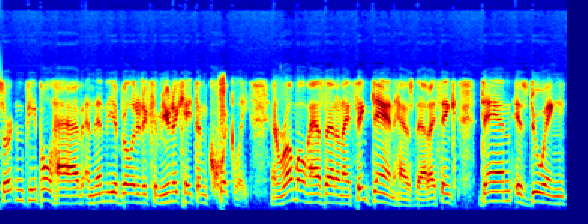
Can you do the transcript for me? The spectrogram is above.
certain people have, and then the ability to communicate them quickly. And Romo has that, and I think Dan has that. I think Dan is doing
